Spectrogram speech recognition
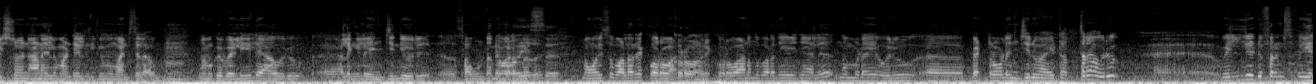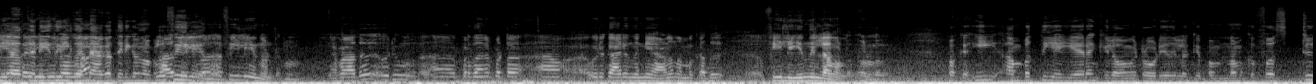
വിഷ്ണുവിനാണെങ്കിലും വണ്ടിയിൽ ഇരിക്കുമ്പോൾ മനസ്സിലാവും. നമുക്ക് വെളിയിലെ ആ ഒരു അല്ലെങ്കിൽ എഞ്ചിന്റെ ഒരു സൗണ്ട് എന്ന് പറയുന്നത്. നോയ്സ് വളരെ കുറവാണ്. വളരെ കുറവാണെന്ന് പറഞ്ഞു കഴിഞ്ഞാൽ നമ്മുടെ ഒരു പെട്രോൾ എഞ്ചിനുമായിട്ട് അത്ര ഒരു വലിയ ഡിഫറൻസ് ഫീൽ ഫീൽ ചെയ്യുന്നു ഫീൽ ചെയ്യുന്നുണ്ട്. അപ്പോൾ അത് ഒരു പ്രധാനപ്പെട്ട ഒരു കാര്യം തന്നെയാണ് നമുക്കത് ഫീൽ ചെയ്യുന്നില്ല എന്നുള്ളത്. ഉള്ളത്. ഓക്കെ ഈ അമ്പത്തി അയ്യായിരം കിലോമീറ്റർ ഓടിയതിലൊക്കെ ഇപ്പം നമുക്ക് ഫസ്റ്റ്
